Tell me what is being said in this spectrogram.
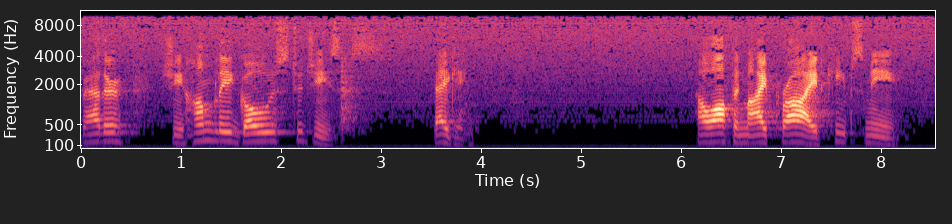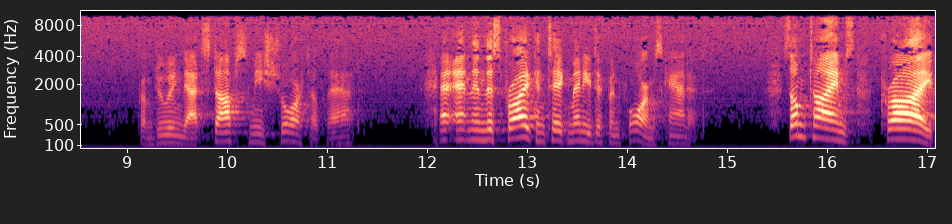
Rather, she humbly goes to Jesus, begging. How often my pride keeps me from doing that, stops me short of that. And, and, this pride can take many different forms, can't it? Sometimes pride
